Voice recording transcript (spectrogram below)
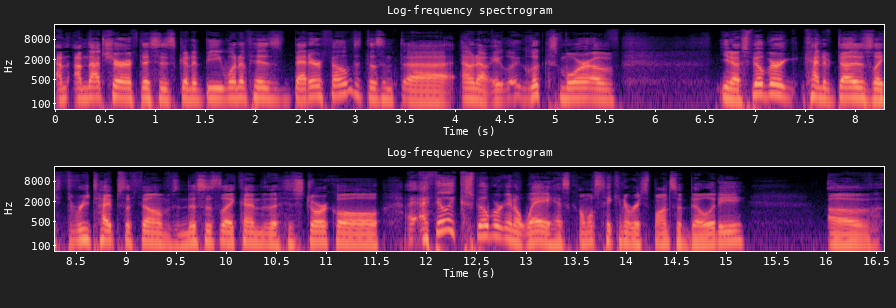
I'm I'm not sure if this is going to be one of his better films. It doesn't. Uh, I don't know. It, it looks more of. You know, Spielberg kind of does like three types of films, and this is like kind of the historical. I, I feel like Spielberg, in a way, has almost taken a responsibility of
